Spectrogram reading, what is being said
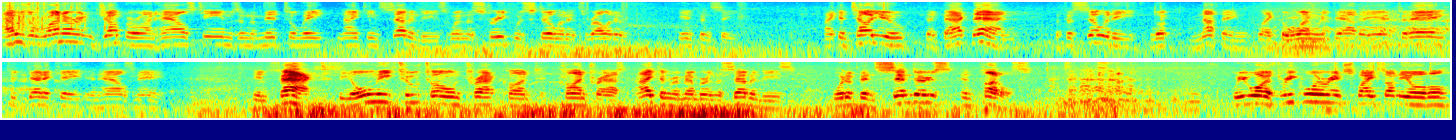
I was a runner and jumper on Hal's teams in the mid to late 1970s when the streak was still in its relative infancy. I can tell you that back then, the facility looked nothing like the one we gather here today to dedicate in Hal's name. In fact, the only two-tone track con- contrast I can remember in the 70s would have been cinders and puddles. We wore three-quarter inch spikes on the oval.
